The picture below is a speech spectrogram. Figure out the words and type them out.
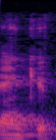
thank you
